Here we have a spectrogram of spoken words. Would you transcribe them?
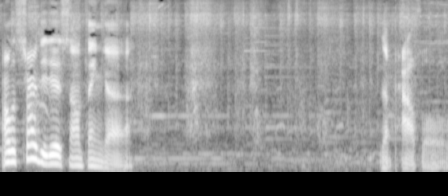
I was trying to do something, uh, the powerful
